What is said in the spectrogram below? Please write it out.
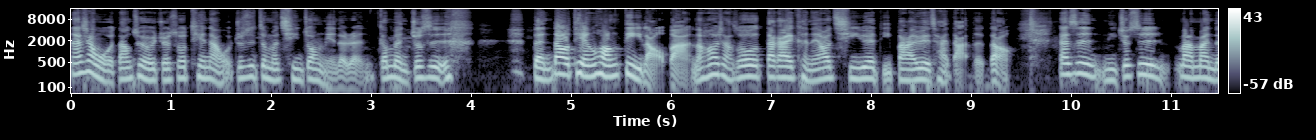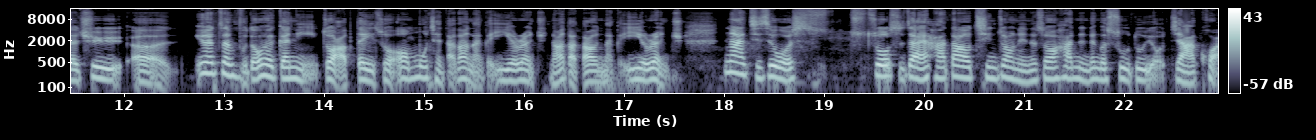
那像我当初有觉得说，天哪，我就是这么青壮年的人，根本就是。等到天荒地老吧，然后想说大概可能要七月底八月才打得到，但是你就是慢慢的去呃，因为政府都会跟你做 update，说哦目前达到哪个 year range，然后达到哪个 year range。那其实我是说实在，他到青壮年的时候，他的那个速度有加快，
